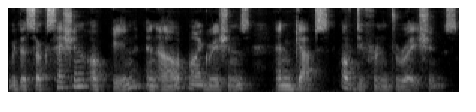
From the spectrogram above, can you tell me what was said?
with a succession of in and out migrations and gaps of different durations.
